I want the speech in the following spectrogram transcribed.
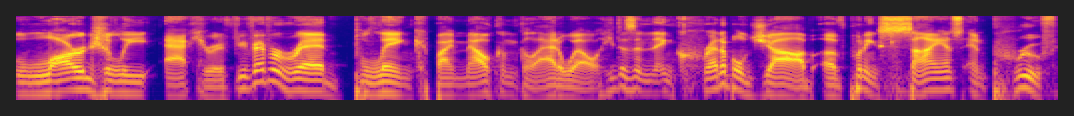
largely accurate. If you've ever read Blink by Malcolm Gladwell, he does an incredible job of putting science and proof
